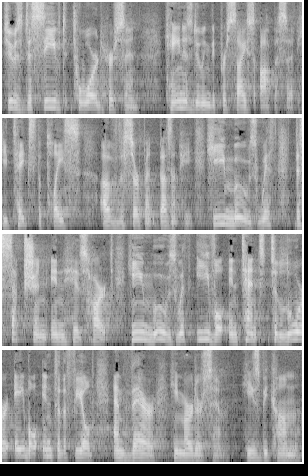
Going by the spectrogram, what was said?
She was deceived toward her sin. Cain is doing the precise opposite. He takes the place of the serpent, doesn't he? He moves with deception in his heart. He moves with evil intent to lure Abel into the field, and there he murders him. He's become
